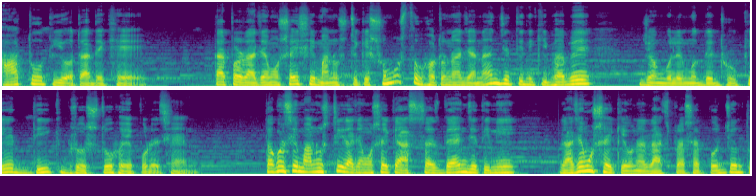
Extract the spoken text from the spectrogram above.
আততীয়তা দেখে। তারপর রাজামশাই সেই মানুষটিকে সমস্ত ঘটনা জানান যে তিনি কীভাবে জঙ্গলের মধ্যে ঢুকে দিকভ্রষ্ট হয়ে পড়েছেন। তখন সেই মানুষটি রাজামশাইকে আশ্বাস দেন যে তিনি রাজামশাইকে ওনার রাজপ্রাসাদ পর্যন্ত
